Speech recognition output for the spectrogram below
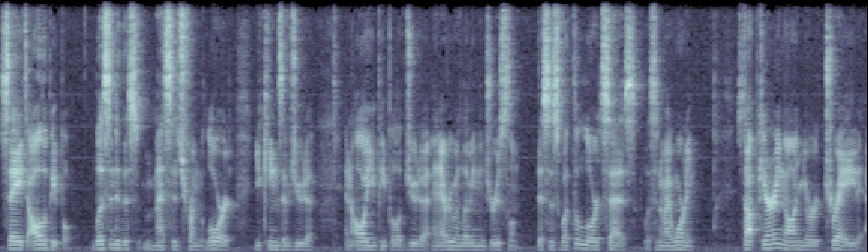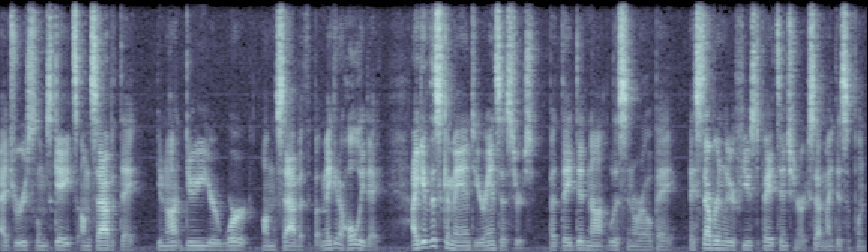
Say to all the people, Listen to this message from the Lord, you kings of Judah, and all you people of Judah, and everyone living in Jerusalem. This is what the Lord says. Listen to my warning. Stop carrying on your trade at Jerusalem's gates on the Sabbath day. Do not do your work on the Sabbath, but make it a holy day. I give this command to your ancestors, but they did not listen or obey. They stubbornly refused to pay attention or accept my discipline.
